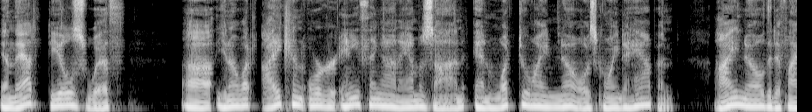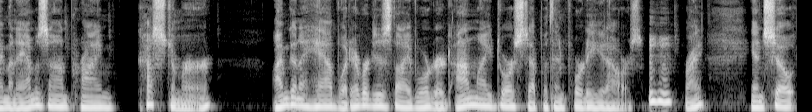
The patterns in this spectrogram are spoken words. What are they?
And that deals with, uh, you know what, I can order anything on Amazon, and what do I know is going to happen? I know that if I'm an Amazon Prime customer, I'm going to have whatever it is that I've ordered on my doorstep within 48 hours, right? And so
